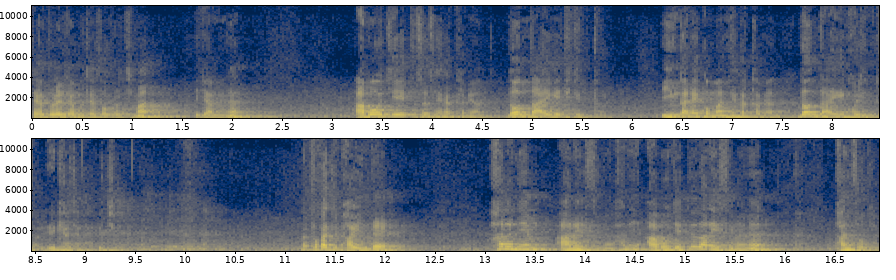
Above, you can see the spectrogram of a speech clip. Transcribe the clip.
제가 노래를 잘 못해서 그렇지만 얘기하면은 아버지의 뜻을 생각하면 넌 나에게 디딤돌. 인간의 것만 생각하면 넌 나에게 걸림돌. 이렇게 하잖아요. 그렇죠? 똑같이 바위인데 하느님 안에 있으면 하느님 아버지의 뜻 안에 있으면은 반석이에요.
